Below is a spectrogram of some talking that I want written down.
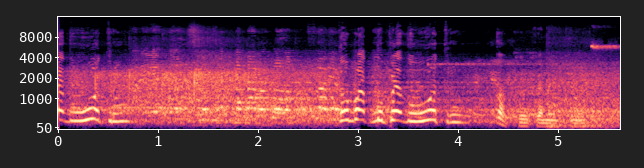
Pé do outro. Então bate no pé do outro. Oh, que.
